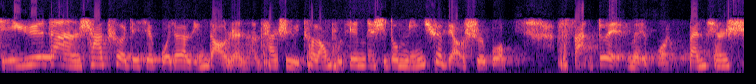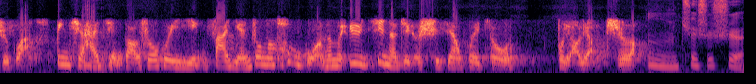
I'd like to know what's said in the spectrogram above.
及、约旦、沙特这些国家的领导人呢，他是与特朗普见面时都明确表示过反对美国搬迁使馆，并且还警告说会引发严重的后果。那么预计呢，这个事件会就不了了之了。嗯，确实是。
